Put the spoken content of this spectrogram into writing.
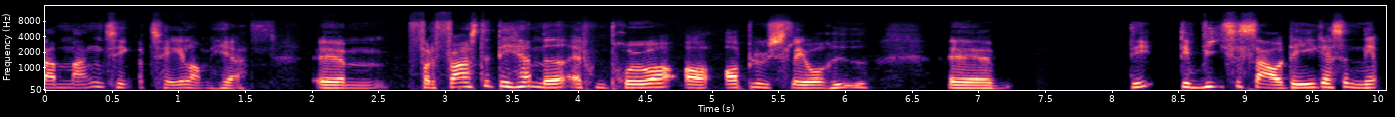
der er mange ting at tale om her. Øhm, for det første det her med, at hun prøver at opløse slaveriet. Øhm, det, det viser sig jo, at det ikke er så nemt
